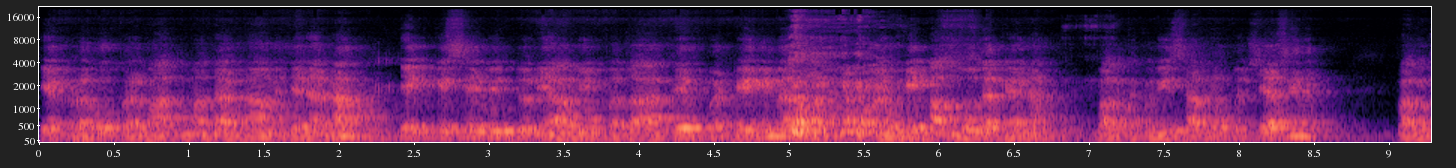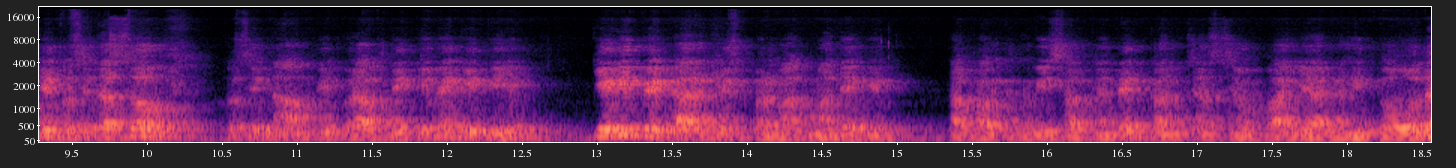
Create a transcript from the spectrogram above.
ਇਹ ਪ੍ਰਭੂ ਪਰਮਾਤਮਾ ਦਾ ਨਾਮ ਜਿਹੜਾ ਨਾ, ਇਹ ਕਿਸੇ ਵੀ ਦੁਨਿਆਵੀ ਪਦਾਰਥ ਦੇ ਵੱਟੇ ਨਹੀਂ ਮਿਲਦਾ, ਕਿਉਂਕਿ ਅਮੋਲਕ ਹੈ ਨਾ। ਭਗਤ ਕਬੀਰ ਸਾਹਿਬ ਨੂੰ ਪੁੱਛਿਆ ਸੀ ਨਾ, ਭਗਤ ਜੀ, ਤੁਸੀਂ ਦੱਸੋ, ਤੁਸੀਂ ਨਾਮ ਦੀ ਪ੍ਰਾਪਤੀ ਕਿਵੇਂ ਕੀਤੀ ਹੈ? ਕਿਹੜੀ ਭੇਟਾ ਰੱਖੀ ਉਸ ਪਰਮਾਤਮਾ ਦੇ ਅੱਗੇ? ਤਾਂ ਭਗਤ ਕਬੀਰ ਸਾਹਿਬ ਕਹਿੰਦੇ, ਕੰਚਨ ਸਿਉ ਪਾਈਆ ਨਹੀਂ ਤੋਲ,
